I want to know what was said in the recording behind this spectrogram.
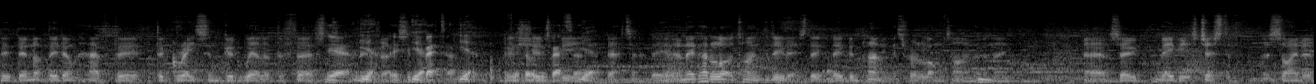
They, they're not. They don't have the, the grace and goodwill of the first Yeah, mover. Yeah, They should yeah, be better. yeah. They They've be better. be Yeah. better. They, and they've had a lot of time to do this. They, they've been planning this for a long time, haven't mm. they? Uh, so maybe it's just a, a sign of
